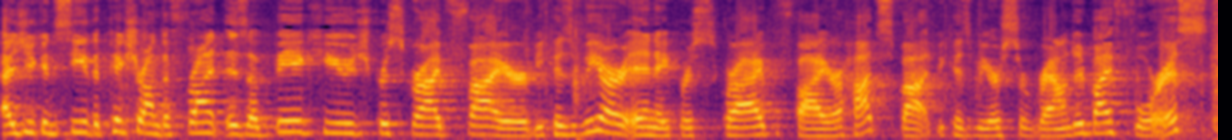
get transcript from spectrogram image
as you can see, the picture on the front is a big, huge prescribed fire because we are in a prescribed fire hotspot because we are surrounded by forests.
